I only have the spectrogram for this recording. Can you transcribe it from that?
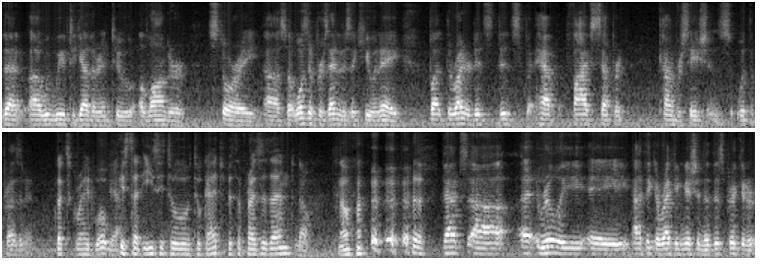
that uh, we weave together into a longer story. Uh, so it wasn't presented as a Q&A, but the writer did, did sp- have five separate conversations with the president. That's great. Well, Yeah. is that easy to to get with the president? No. No. That's uh, really a, I think, a recognition that this particular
